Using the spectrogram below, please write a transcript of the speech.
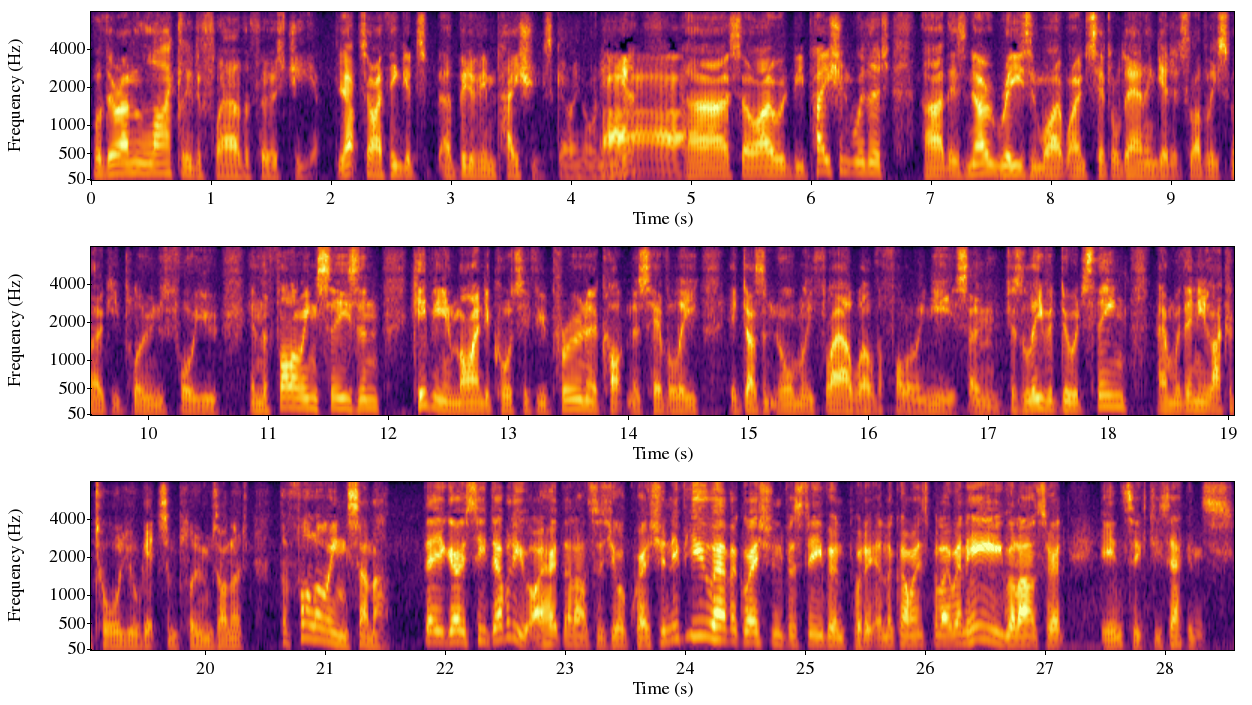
Well, they're unlikely to flower the first year. Yep. So I think it's a bit of impatience going on here. Ah. Uh, so I would be patient with it. Uh, there's no reason why it won't settle down and get its lovely smoky plumes for you in the following season. Keeping in mind, of course, if you prune a cotinus heavily, it doesn't normally flower well the following year. So Mm. just leave it do its thing, and with any luck at all, you'll get some plumes on it the following summer. There you go, CW. I hope that answers your question. If you have a question for Stephen, put it in the comments below and he will answer it in 60 seconds.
